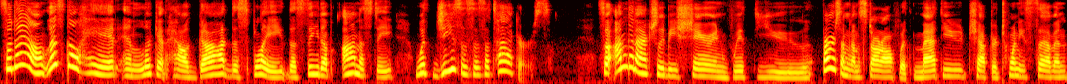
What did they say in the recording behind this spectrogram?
So now let's go ahead and look at how God displayed the seed of honesty with Jesus' attackers. So I'm going to actually be sharing with you. First, I'm going to start off with Matthew chapter 27,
